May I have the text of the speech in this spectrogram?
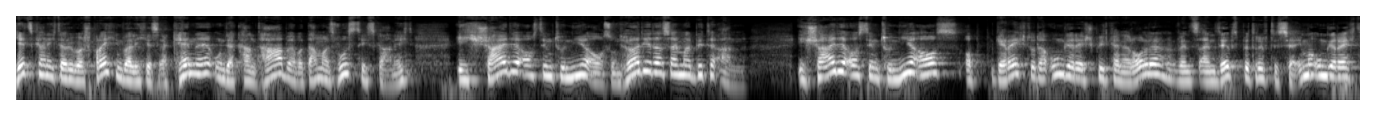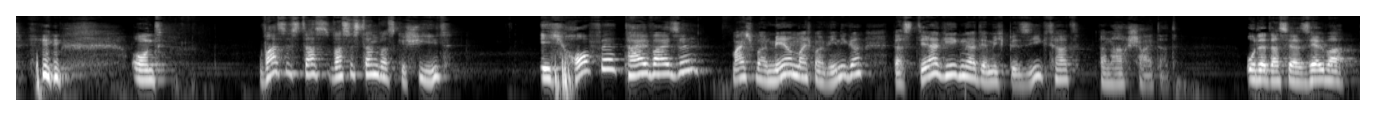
Jetzt kann ich darüber sprechen, weil ich es erkenne und erkannt habe, aber damals wusste ich es gar nicht. Ich scheide aus dem Turnier aus und hör dir das einmal bitte an. Ich scheide aus dem Turnier aus, ob gerecht oder ungerecht spielt keine Rolle. Wenn es einen selbst betrifft, ist ja immer ungerecht. und was ist das, was ist dann, was geschieht? Ich hoffe teilweise, manchmal mehr und manchmal weniger, dass der Gegner, der mich besiegt hat, danach scheitert. Oder dass er selber,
